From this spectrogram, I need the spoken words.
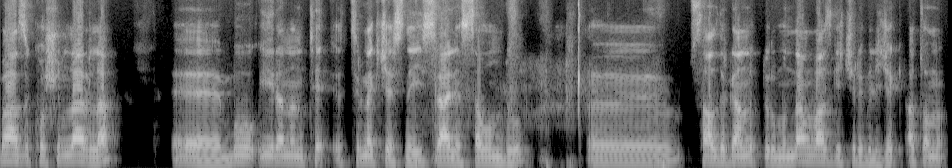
bazı koşullarla e, bu İran'ın tırnak içerisinde İsrail'in savunduğu e, saldırganlık durumundan vazgeçirebilecek, atom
